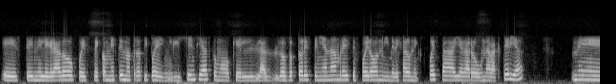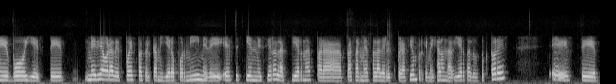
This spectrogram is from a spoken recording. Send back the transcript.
este en el legrado pues se cometen otro tipo de negligencias como que la, los doctores tenían hambre se fueron y me dejaron expuesta y agarró una bacteria me voy este media hora después pasa el camillero por mí me de este quien me cierra las piernas para pasarme a sala de recuperación porque me dejaron abierta los doctores. Este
